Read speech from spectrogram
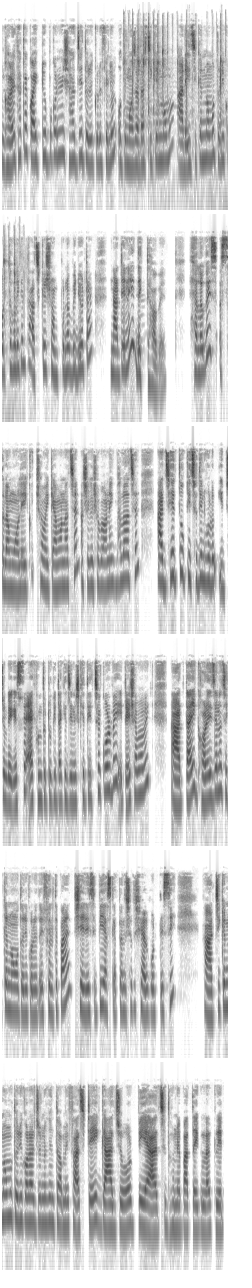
ঘরে থাকা কয়েকটি উপকরণের সাহায্যে তৈরি করে ফেলুন অতি মজাদার চিকেন মোমো। আর এই চিকেন মোমো তৈরি করতে হলে কিন্তু আজকের সম্পূর্ণ ভিডিওটা না টেনে দেখতে হবে। হ্যালো গাইস আসসালামু আলাইকুম। সবাই কেমন আছেন? আশা করি সবাই অনেক ভালো আছেন। আর যেহেতু কিছুদিন হলো ঈদ চলে গেছে, এখন তো টুকিটাকি জিনিস খেতে ইচ্ছা করবে, এটাই স্বাভাবিক। আর তাই ঘরেই যেন চিকেন মোমো তৈরি করে ফেলতে পারেন, সেই রেসিপি আজকে আপনাদের সাথে শেয়ার করতেছি। আর চিকেন মোমো তৈরি করার জন্য কিন্তু আমি ফার্স্টে গাজর পেঁয়াজ ধনে পাতা এগুলা গ্রেট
